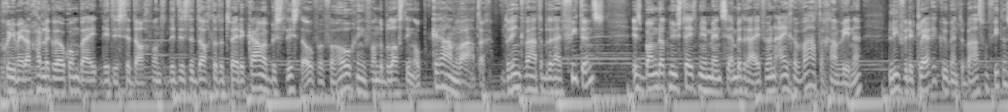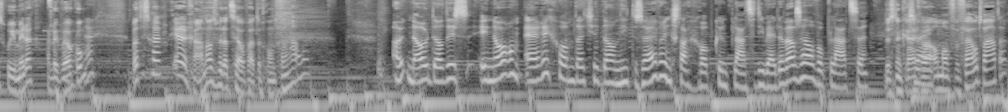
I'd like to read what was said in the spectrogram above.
Goedemiddag, hartelijk welkom bij Dit is de Dag. Want dit is de dag dat de Tweede Kamer beslist over verhoging van de belasting op kraanwater. Drinkwaterbedrijf Vitens is bang dat nu steeds meer mensen en bedrijven hun eigen water gaan winnen. Lieve de Klerk, u bent de baas van Vitens. Goedemiddag, hartelijk welkom. Wat is er eigenlijk erg aan als we dat zelf uit de grond gaan halen? Oh, nou, dat is enorm erg, omdat je dan niet de zuiveringsslag erop kunt plaatsen... die wij er wel zelf op plaatsen. Dus dan krijgen we allemaal vervuild water?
